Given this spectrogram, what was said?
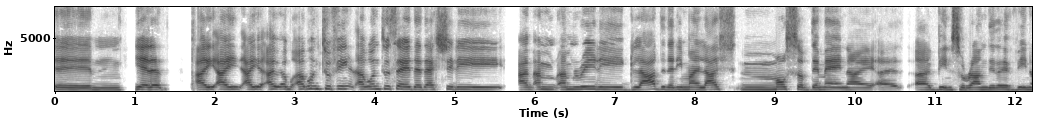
Um, yeah, that I, I, I, I, want to think, I want to say that actually I'm, I'm, I'm really glad that in my life, most of the men I, I, I've been surrounded have been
